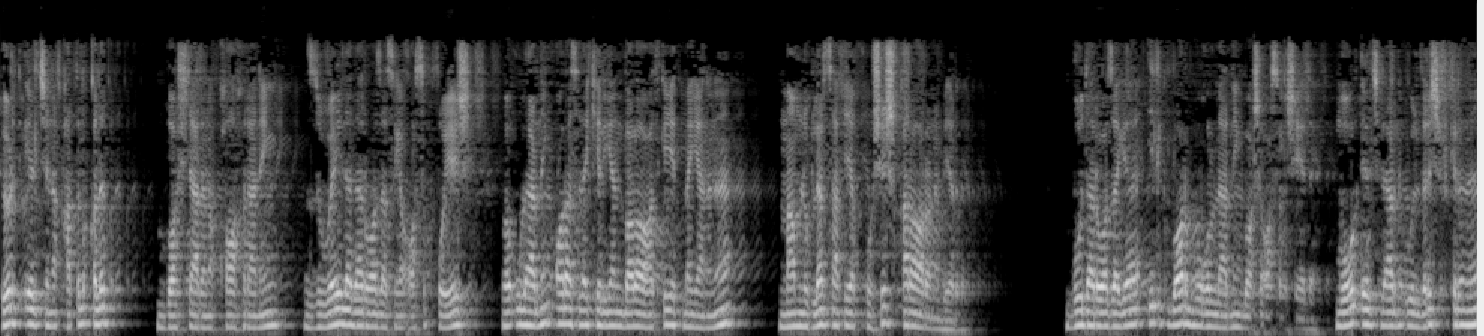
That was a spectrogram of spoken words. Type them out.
to'rt elchini qatl qilib boshlarini qohiraning zuvayla darvozasiga osib qo'yish va ularning orasida kelgan balog'atga yetmaganini mamluklar safiga qo'shish qarorini berdi. Bu darvozaga ilk bor mo'g'illarning boshi osilishi edi. Mo'g'ul elchilarini o'ldirish fikrini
